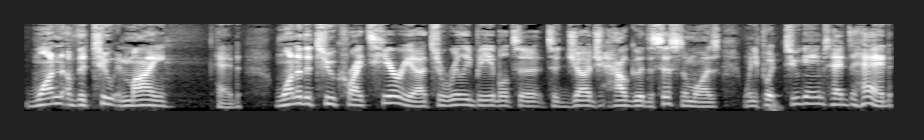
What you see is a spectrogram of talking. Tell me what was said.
one of the two in my head one of the two criteria to really be able to to judge how good the system was when you put two games head to head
